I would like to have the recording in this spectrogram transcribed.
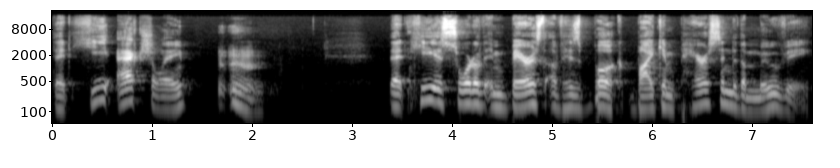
that he actually that he is sort of embarrassed of his book by comparison to the movie,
